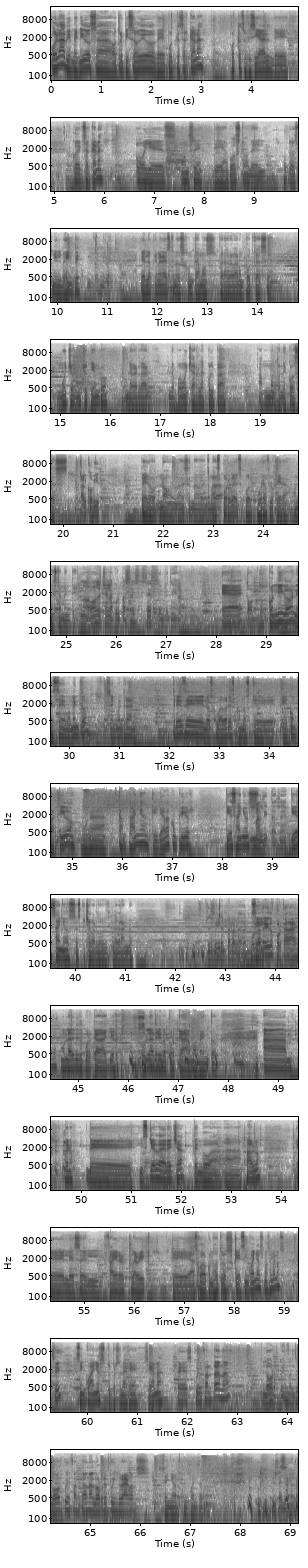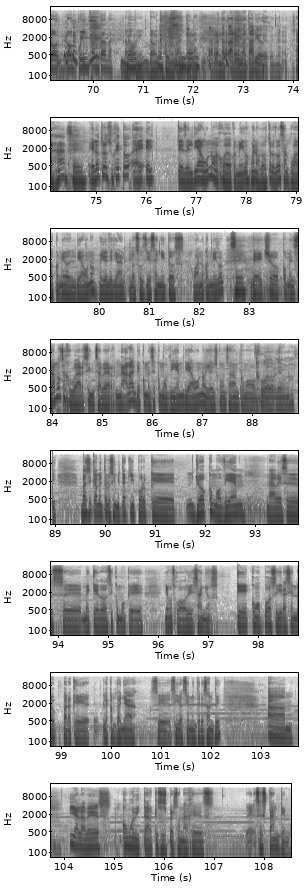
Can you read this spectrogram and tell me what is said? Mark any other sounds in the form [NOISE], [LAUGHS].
Hola, bienvenidos a otro episodio de Podcast Cercana, podcast oficial de Codex Cercana. Hoy es 11 de agosto del 2020. 2020. Es la primera vez que nos juntamos para grabar un podcast en mucho, mucho tiempo. La verdad, le podemos echar la culpa a un montón de cosas, Al COVID. pero no, no, eso no, nomás por, es por pura flojera, honestamente. No, vamos a echar la culpa a César. César siempre tiene la culpa de todo. Eh, Tonto. Conmigo en este momento se encuentran tres de los jugadores con los que he compartido una campaña que ya va a cumplir 10 años. Malditas, eh. 10 años, se escucha Bardo ladrando. Se escucha Sí. el perro ladrando. Un Sí. ladrido por cada año. Un ladrido por cada año, un ladrido por cada momento. Bueno, de izquierda a derecha tengo a, a Pablo. Él es el Fighter Cleric que has jugado con nosotros, ¿qué? ¿Cinco años más o menos? Sí. Cinco años, tu personaje se llama Es Queen Fantana. Lord Queen Fantasma. Lord Queen Fantana, Lord de Twin Dragons. Señor Queen Fantana. [LAUGHS] Señor. Don, Don Queen Fantana. Don, Don. Queen, Don Queen [LAUGHS] Fantana. Arrendata- arrendatario de Queen Dragon. Ajá. Sí. El otro sujeto, eh, él desde el día uno ha jugado conmigo. Bueno, los otros dos han jugado conmigo desde el día uno. Ellos ya llevan los sus 10 añitos jugando conmigo. Sí. De hecho, comenzamos a jugar sin saber nada. Yo comencé como DM día uno y ellos comenzaron como... Jugador de uno. Básicamente los invité aquí porque yo como DM a veces eh, me quedo así como que ya hemos jugado 10 años. ¿Qué, ¿Cómo puedo seguir haciendo para que la campaña se siga siendo interesante? Y a la vez, cómo evitar que sus personajes eh, se estanquen.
